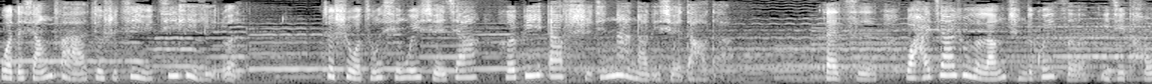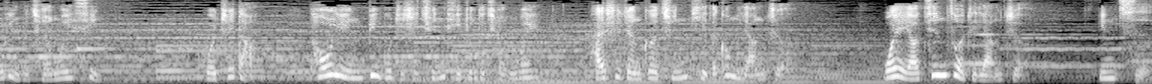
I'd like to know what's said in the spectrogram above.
我的想法就是基于激励理论，这是我从行为学家和 B.F. 史金纳那里学到的。在此，我还加入了狼群的规则以及头领的权威性。我知道。头领并不只是群体中的权威，还是整个群体的供养者。我也要兼做这两者。因此，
